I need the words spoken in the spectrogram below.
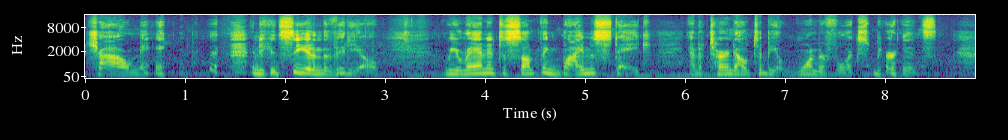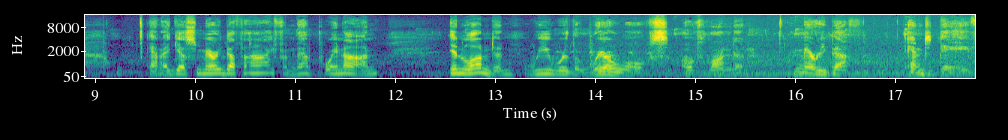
chow mein. and you can see it in the video. We ran into something by mistake, and it turned out to be a wonderful experience. And I guess Mary Beth and I, from that point on, in London, we were the werewolves of London. Mary Beth and Dave.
